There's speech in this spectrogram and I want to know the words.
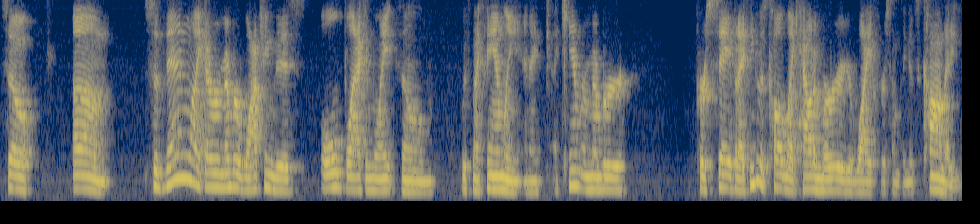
So, um, so then like I remember watching this old black and white film with my family, and I I can't remember per se, but I think it was called like How to Murder Your Wife or something. It's a comedy,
